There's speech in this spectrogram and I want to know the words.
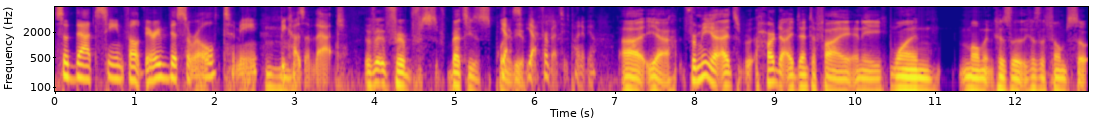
so that scene felt very visceral to me Mhm. because of that. For, for, Betsy's point yes of view. yeah for betsy's point of view. Uh, yeah, for me, it's hard to identify any one moment because the because the film's so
